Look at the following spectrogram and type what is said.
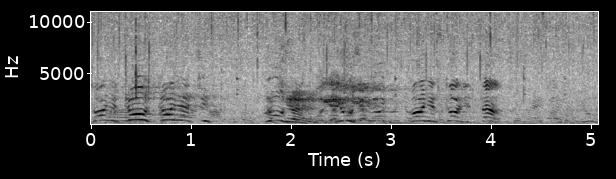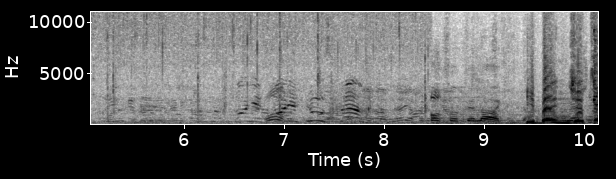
Koniec, już, koniec! Koniec, koniec! Koniec, koniec, tam! I będzie to,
